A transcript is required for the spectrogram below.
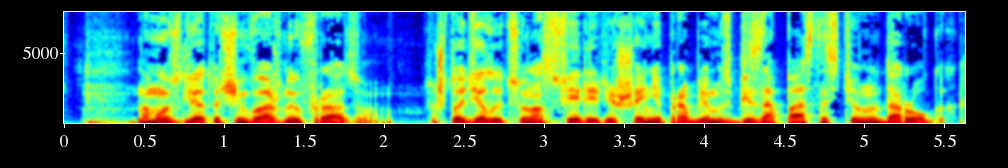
на мой взгляд, очень важную фразу. Что делается у нас в сфере решения проблем с безопасностью на дорогах?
